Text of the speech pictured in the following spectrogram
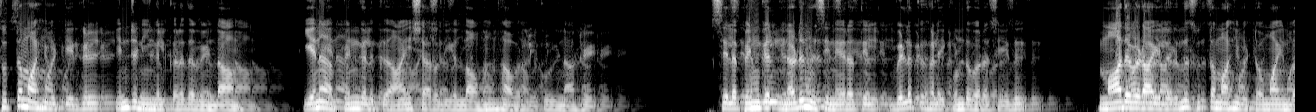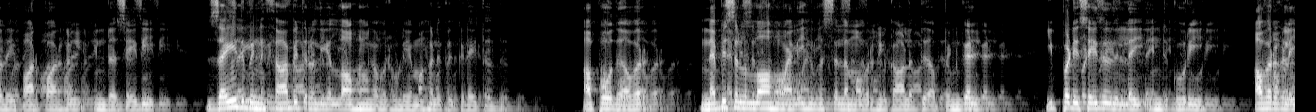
சுத்தமாகிவிட்டீர்கள் என்று நீங்கள் கருத வேண்டாம் என பெண்களுக்கு ஆயிஷா ரதி அவர்கள் கூறினார்கள். சில பெண்கள் நடுநிசி நேரத்தில் விளக்குகளை கொண்டு வர செய்து மாதவிடாயிலிருந்து சுத்தமாகிவிட்டோமா என்பதை பார்ப்பார்கள் என்ற செய்தி ஜயித் பின் சாபித் ரலி அல்லாஹன் அவர்களுடைய மகளுக்கு கிடைத்தது. அப்போது அவர் நபிசல்லாஹு ஸல்லல்லாஹு வசல்லம் அவர்கள் காலத்து அப்பெண்கள் இப்படி செய்ததில்லை என்று கூறி அவர்களை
